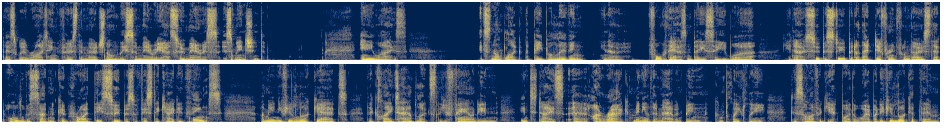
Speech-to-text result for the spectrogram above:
That's where writing first emerged. Normally Sumeria, Sumer is, is mentioned. Anyways, it's not like the people living, you know, 4000 BC were, you know, super stupid or that different from those that all of a sudden could write these super sophisticated things. I mean, if you look at the clay tablets that you found in, in today's uh, Iraq, many of them haven't been completely deciphered yet, by the way, but if you look at them,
